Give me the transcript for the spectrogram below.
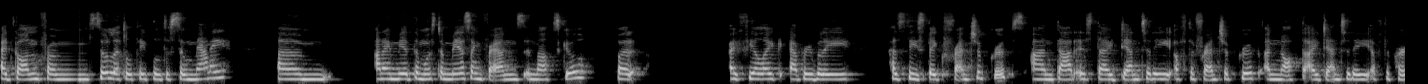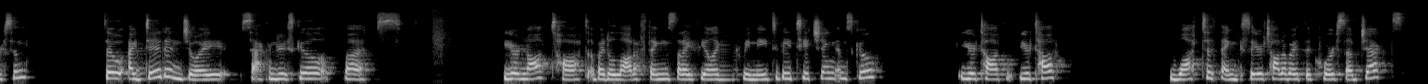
I'd gone from so little people to so many. Um, and I made the most amazing friends in that school. But I feel like everybody has these big friendship groups, and that is the identity of the friendship group and not the identity of the person. So I did enjoy secondary school, but you're not taught about a lot of things that I feel like we need to be teaching in school. You're taught you're taught what to think. So you're taught about the core subjects,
